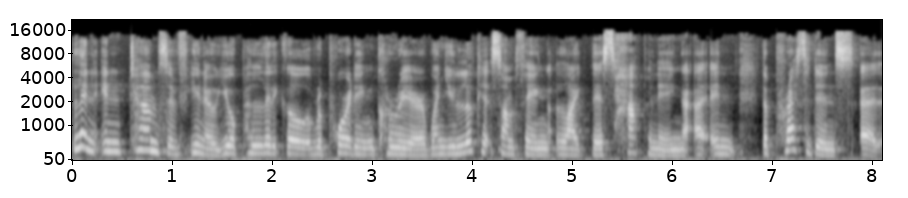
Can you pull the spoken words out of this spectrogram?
Lynn, in terms of you know your political reporting career, when you look at something like this happening, uh, in the precedents uh,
